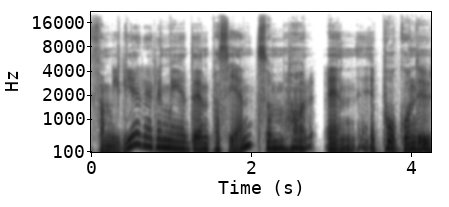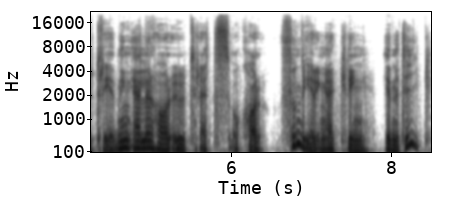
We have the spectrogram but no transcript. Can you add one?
familjer eller med en patient som har en pågående utredning eller har utretts och har funderingar kring genetik.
